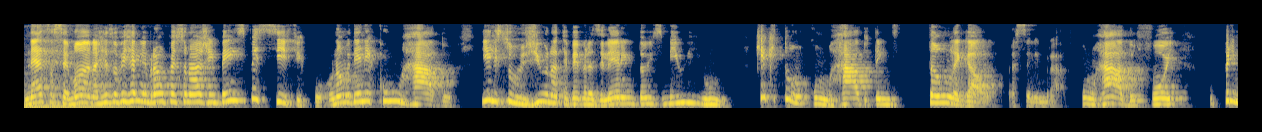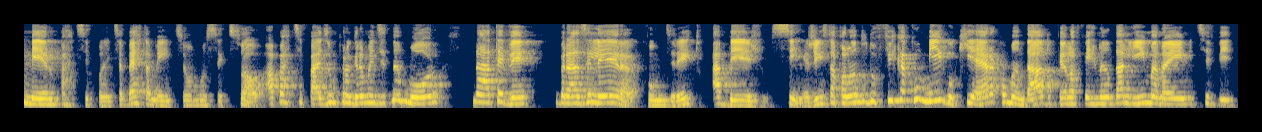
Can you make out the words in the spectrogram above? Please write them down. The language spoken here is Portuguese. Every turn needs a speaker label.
Speaker 1: Nessa semana, resolvi relembrar um personagem bem específico. O nome dele é Conrado e ele surgiu na TV brasileira em 2001. O que é que Conrado tem tão legal para ser lembrado? Conrado foi o primeiro participante abertamente homossexual a participar de um programa de namoro na TV brasileira, com direito a beijo. Sim, a gente está falando do Fica Comigo, que era comandado pela Fernanda Lima na MTV.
